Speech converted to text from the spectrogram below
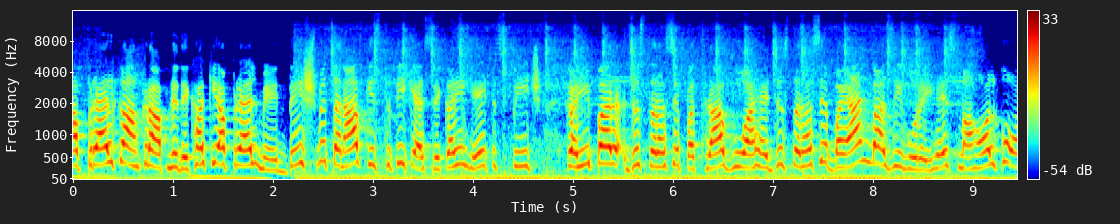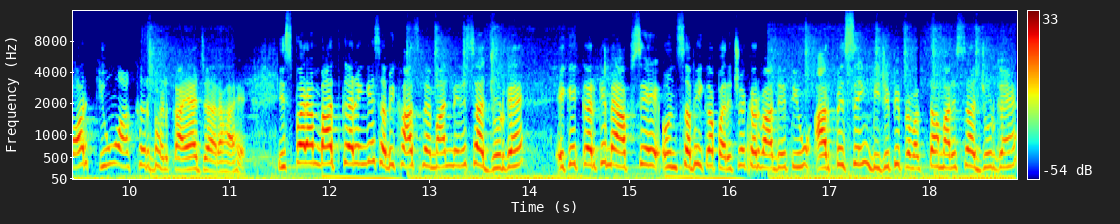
अप्रैल का आंकड़ा आपने देखा कि अप्रैल में देश में तनाव की स्थिति कैसे, कहीं हेट स्पीच, कहीं पर जिस तरह से पथराव हुआ है, जिस तरह से बयानबाजी हो रही है, इस माहौल को और क्यों आखिर भड़काया जा रहा है? इस पर हम बात करेंगे। सभी खास मेहमान मेरे साथ जुड़ गए एक एक करके मैं आपसे उन सभी का परिचय करवा देती हूँ। आरपी सिंह, बीजेपी प्रवक्ता, हमारे साथ जुड़ गए हैं।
